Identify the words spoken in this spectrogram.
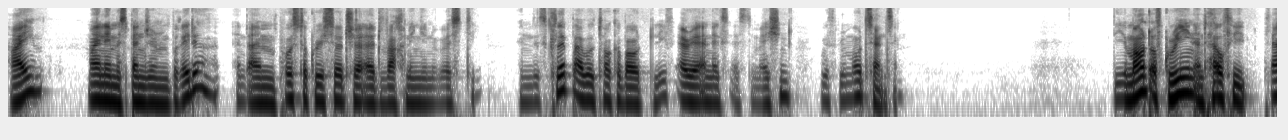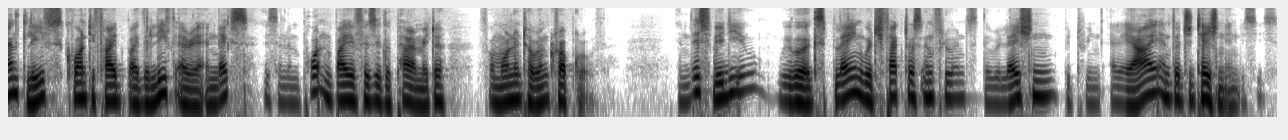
Hi, my name is Benjamin Brede and I'm a postdoc researcher at Wageningen University. In this clip I will talk about leaf area index estimation with remote sensing. The amount of green and healthy plant leaves quantified by the leaf area index is an important biophysical parameter for monitoring crop growth. In this video we will explain which factors influence the relation between LAI and vegetation indices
